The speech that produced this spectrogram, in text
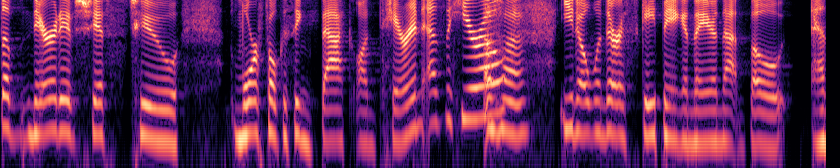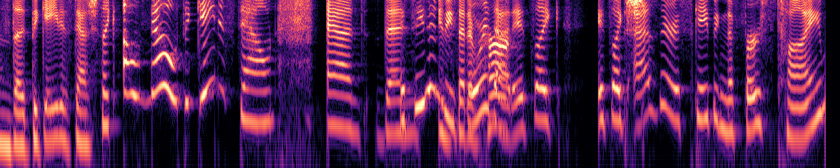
the the narrative shifts to more focusing back on Taran as the hero. Uh-huh. You know, when they're escaping and they're in that boat. And the, the gate is down. She's like, "Oh no, the gate is down!" And then It's even instead before of her, that. It's like it's like Sh- as they're escaping the first time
